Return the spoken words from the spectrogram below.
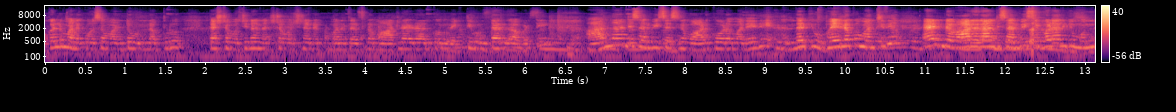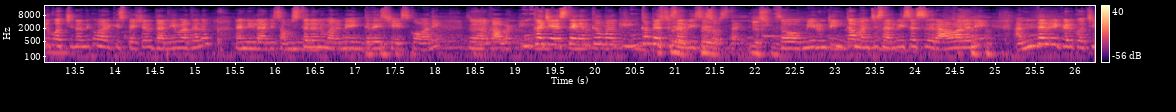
ఒకళ్ళు మన కోసం అంటూ ఉన్నప్పుడు కష్టం వచ్చినా నష్టం వచ్చినా రేపు మన తరఫున మాట్లాడడానికి ఒక వ్యక్తి ఉంటారు కాబట్టి అలాంటి సర్వీసెస్ని వాడుకోవడం అనేది అందరికీ ఉభయలకు మంచిది. అండ్ వారు అలాంటి సర్వీస్ ఇవ్వడానికి ముందుకు వచ్చినందుకు వారికి స్పెషల్ ధన్యవాదాలు. అండ్ ఇలాంటి సంస్థలను మనమే ఎంకరేజ్ చేసుకోవాలి. కాబట్టి ఇంకా చేస్తే కనుక మనకి ఇంకా బెస్ట్ సర్వీసెస్ వస్తాయి. సో మీరుంటే ఇంకా మంచి సర్వీసెస్ రావాలని అందరూ ఇక్కడికి వచ్చి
